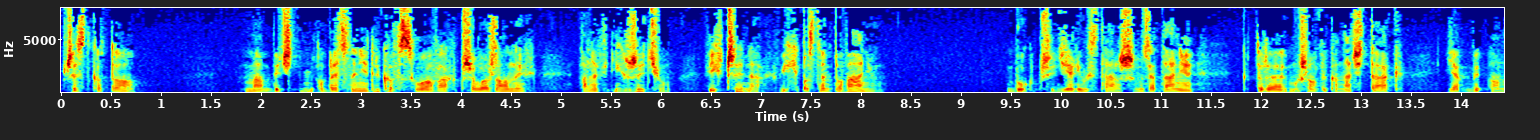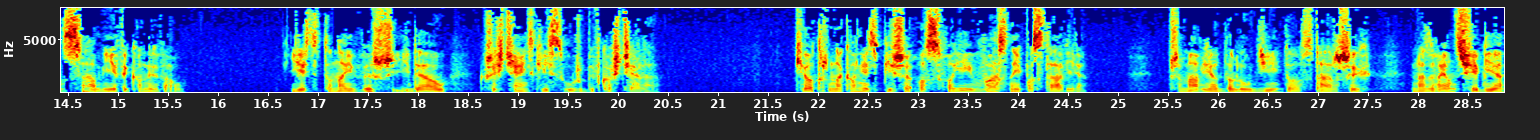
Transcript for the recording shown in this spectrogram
Wszystko to ma być obecne nie tylko w słowach przełożonych, ale w ich życiu, w ich czynach, w ich postępowaniu. Bóg przydzielił starszym zadanie, które muszą wykonać tak, jakby On sam je wykonywał. Jest to najwyższy ideał chrześcijańskiej służby w Kościele. Piotr na koniec pisze o swojej własnej postawie. Przemawia do ludzi, do starszych, nazywając siebie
